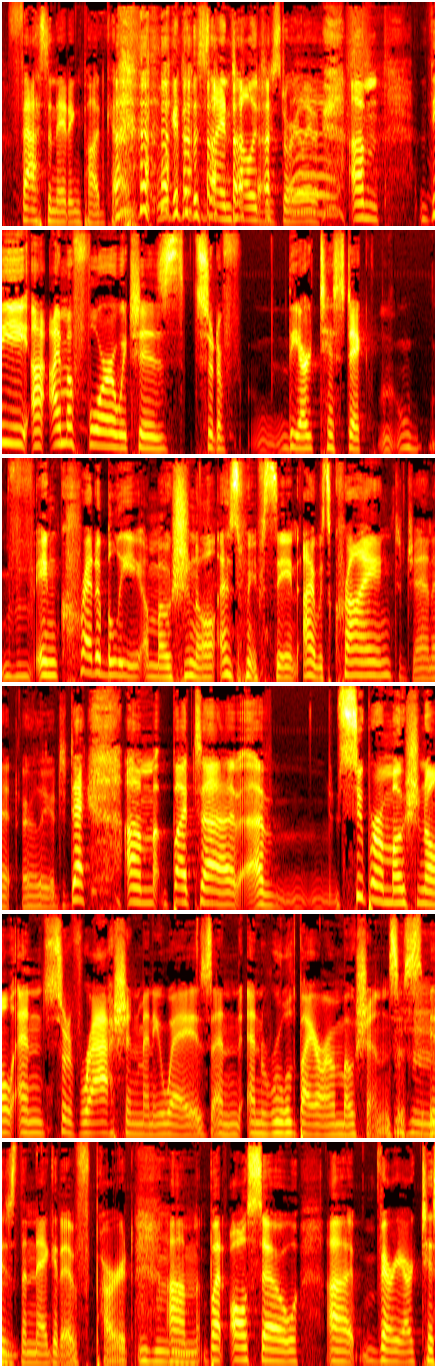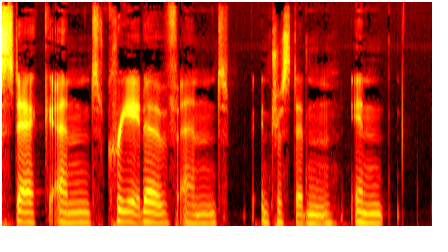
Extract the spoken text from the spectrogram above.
fascinating podcast. we'll get to the Scientology story later. Um, the I I'm a four, which is sort of the artistic, v- incredibly emotional, as we've seen. I was crying to Janet earlier today, um, but uh, uh, super emotional and sort of rash in many ways, and and ruled by our emotions is, is the negative part. Um, but also uh, very artistic and creative and interested in in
